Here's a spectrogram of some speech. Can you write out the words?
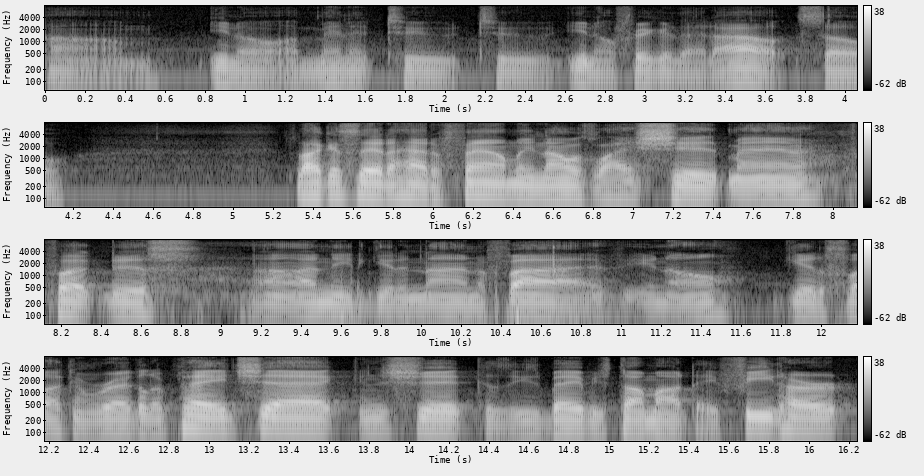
um, you know a minute to to you know figure that out. So like i said i had a family and i was like shit man fuck this. I, I need to get a nine to five you know get a fucking regular paycheck and shit because these babies talking about their feet hurt.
